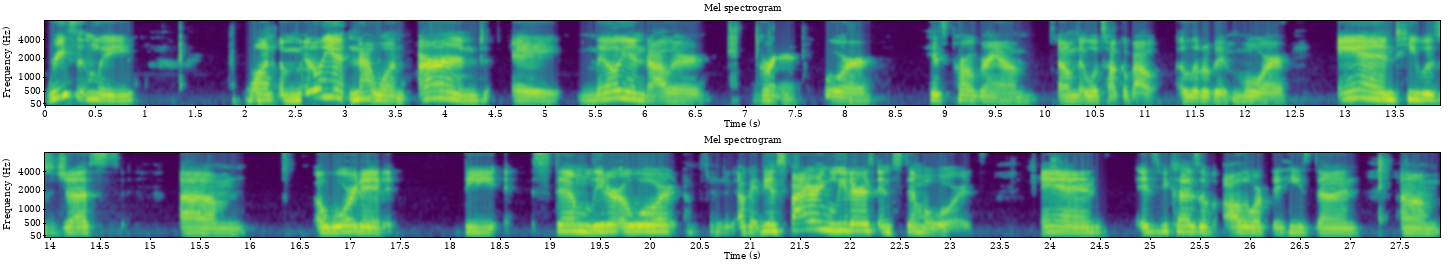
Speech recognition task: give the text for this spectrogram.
recently won a million, not one, earned a million dollar grant for his program um, that we'll talk about a little bit more. And he was just um, awarded the STEM Leader Award. Okay, the Inspiring Leaders in STEM Awards. And it's because of all the work that he's done. Um,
